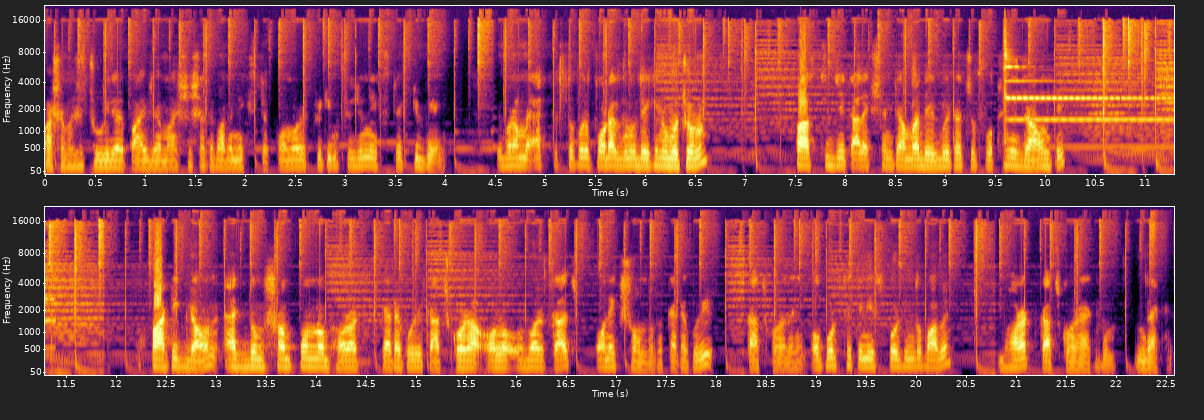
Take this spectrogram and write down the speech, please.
পাশাপাশি চুড়িদার, পায়জামা সে সাথে পাবেন এক্সট্রা কোমরের ফিটিংসের জন্য এক্সট্রা একটি বেল্ট এবার আমরা একটা একটা করে প্রোডাক্টগুলো দেখে নেব, চলুন। ফার্স্ট যে কালেকশনটি আমরা দেখব, এটা হচ্ছে প্রথমে গ্রাউন্ডটি পার্টি গ্রাউন্ড একদম সম্পূর্ণ ভরা ক্যাটাগরি কাজ করা অল ওভার কাজ, অনেক সুন্দর ক্যাটাগরি কাজ করা। দেখেন, ওপর থেকে নিচ পর্যন্ত পাবেন। ভরাট কাজ করা একদম, দেখেন।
